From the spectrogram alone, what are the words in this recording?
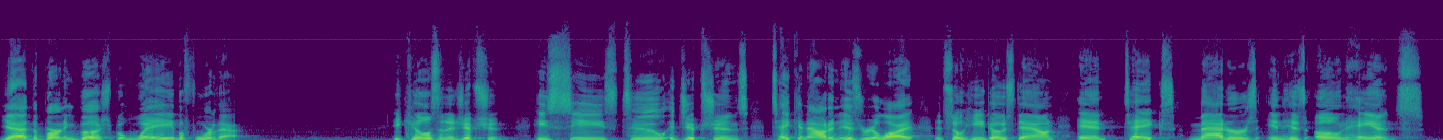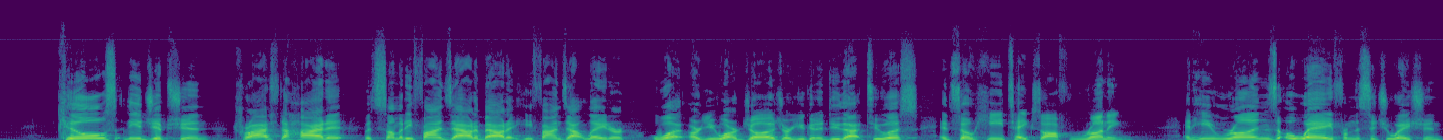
Yeah, the burning bush, but way before that. He kills an Egyptian he sees two Egyptians taking out an Israelite, and so he goes down and takes matters in his own hands, kills the Egyptian, tries to hide it, but somebody finds out about it. He finds out later, what? Are you our judge? Are you going to do that to us? And so he takes off running. And he runs away from the situation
